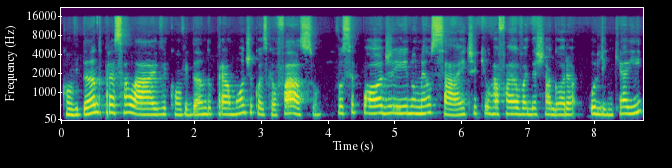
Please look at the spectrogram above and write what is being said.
convidando para essa live, convidando para um monte de coisa que eu faço, você pode ir no meu site, que o Rafael vai deixar agora o link aí.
